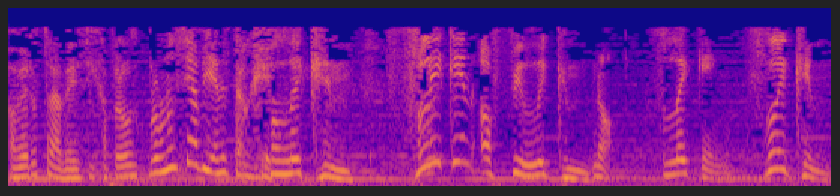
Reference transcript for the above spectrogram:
A ver otra vez, hija, pero pronuncia bien esta. Ok. Flicking. Flicking o flicking. No. Flicking. Flicking.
